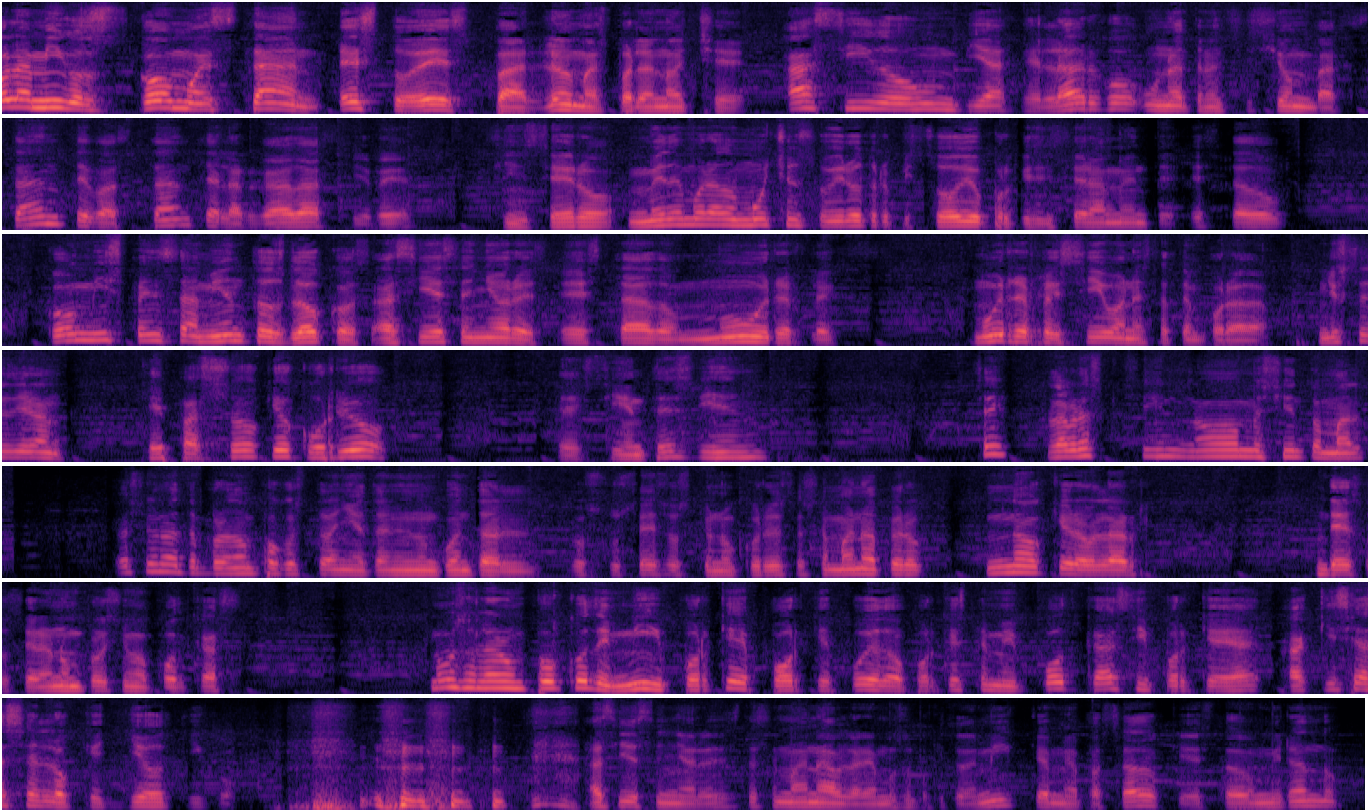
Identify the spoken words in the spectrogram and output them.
Hola amigos, ¿cómo están? Esto es Palomas por la Noche. Ha sido un viaje largo, una transición bastante, bastante alargada, seré sincero. Me he demorado mucho en subir otro episodio porque sinceramente he estado con mis pensamientos locos. Así es, señores, he estado muy, reflex muy reflexivo en esta temporada. Y ustedes dirán, ¿qué pasó? ¿Qué ocurrió? ¿Te sientes bien? Sí, la verdad es que sí, no me siento mal. Sido una temporada un poco extraña teniendo en cuenta los sucesos que no ocurrió esta semana, pero no quiero hablar de eso, será en un próximo podcast. Vamos a hablar un poco de mí, ¿por qué? Porque puedo, porque este es mi podcast y porque aquí se hace lo que yo digo. Así es, señores, esta semana hablaremos un poquito de mí, qué me ha pasado, qué he estado mirando.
